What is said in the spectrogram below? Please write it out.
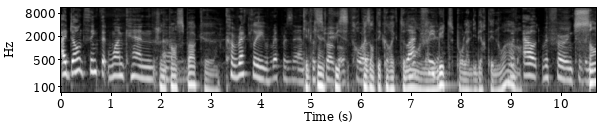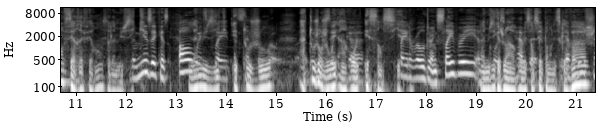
I don't think that one can Je ne um, pense pas que correctly represent the quelqu'un struggle puisse for représenter correctement black la freedom lutte pour la liberté noire without referring to the sans music. faire référence à la musique. always musique est toujours- role. A toujours joué un rôle played essentiel. La musique a joué un rôle essentiel pendant l'esclavage.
